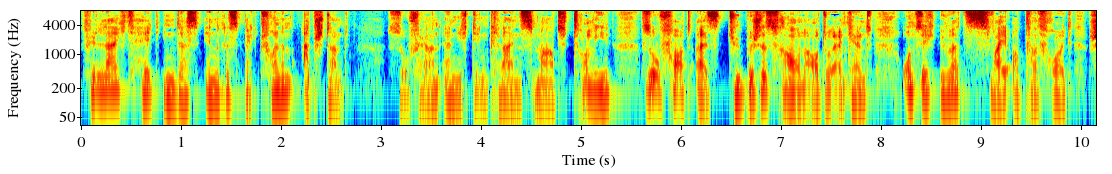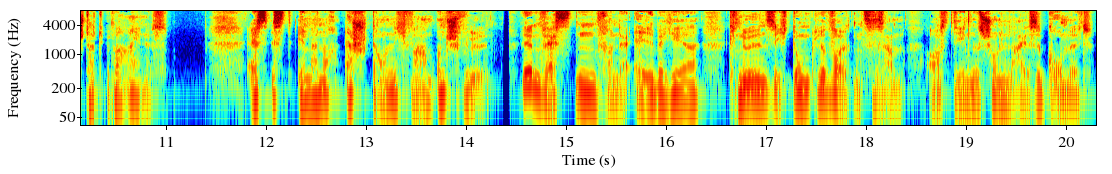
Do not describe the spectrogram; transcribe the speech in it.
Vielleicht hält ihn das in respektvollem Abstand, sofern er nicht den kleinen Smart Tommy sofort als typisches Frauenauto erkennt und sich über zwei Opfer freut, statt über eines. Es ist immer noch erstaunlich warm und schwül. Im Westen von der Elbe her knüllen sich dunkle Wolken zusammen, aus denen es schon leise grummelt.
